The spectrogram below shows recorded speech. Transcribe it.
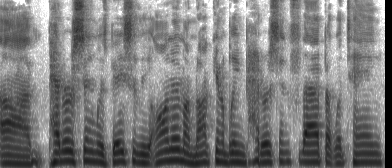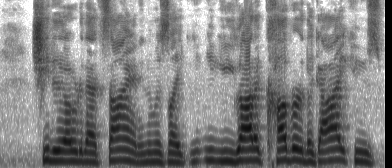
Um, Pettersson was basically on him. I'm not going to blame Pettersson for that, but Letang cheated over to that side, and it was like you, you got to cover the guy who's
